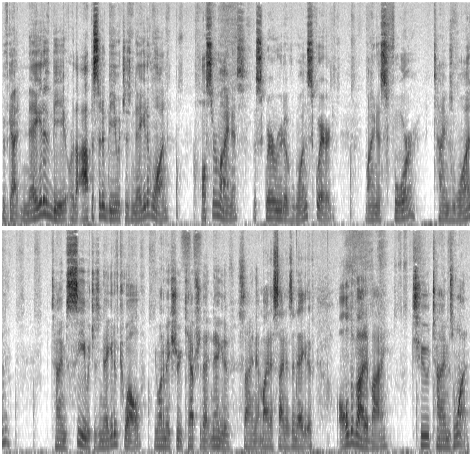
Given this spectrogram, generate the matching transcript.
we've got negative B, or the opposite of B, which is negative one, plus or minus the square root of one squared, minus four times one times C, which is negative 12. You want to make sure you capture that negative sign, that minus sign as a negative, all divided by 2 times 1.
